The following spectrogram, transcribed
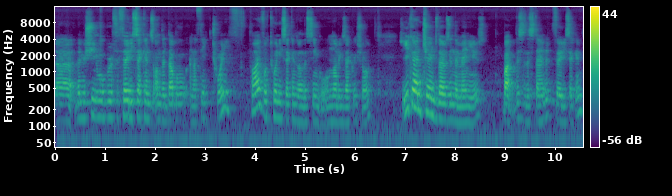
uh, the machine will brew for 30 seconds on the double and I think 25 or 20 seconds on the single. I'm not exactly sure. So you can change those in the menus, but this is the standard, 30 seconds.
